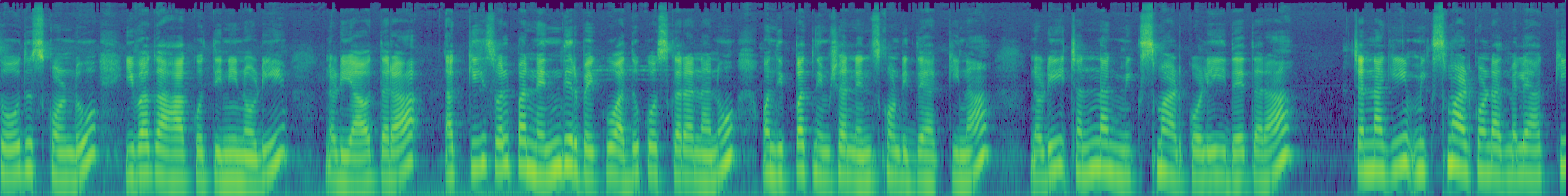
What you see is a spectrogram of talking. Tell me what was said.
ಸೋದಿಸ್ಕೊಂಡು ಇವಾಗ ಹಾಕೋತೀನಿ ನೋಡಿ. ನೋಡಿ ಯಾವ ಥರ ಅಕ್ಕಿ ಸ್ವಲ್ಪ ನೆಂದಿರಬೇಕು. ಅದಕ್ಕೋಸ್ಕರ ನಾನು ಒಂದು ಇಪ್ಪತ್ತು ನಿಮಿಷ ನೆನೆಸ್ಕೊಂಡಿದ್ದೆ ಅಕ್ಕಿನ. ನೋಡಿ, ಚೆನ್ನಾಗಿ ಮಿಕ್ಸ್ ಮಾಡ್ಕೊಳ್ಳಿ ಇದೇ ಥರ ಚೆನ್ನಾಗಿ ಮಿಕ್ಸ್ ಮಾಡ್ಕೊಂಡಾದ್ಮೇಲೆ ಅಕ್ಕಿ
